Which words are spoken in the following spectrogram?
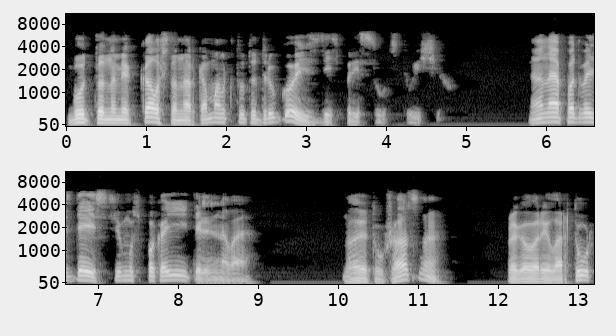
будто намекал, что наркоман кто-то другой из здесь присутствующих. Она под воздействием успокоительного. — Но это ужасно, — проговорил Артур,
